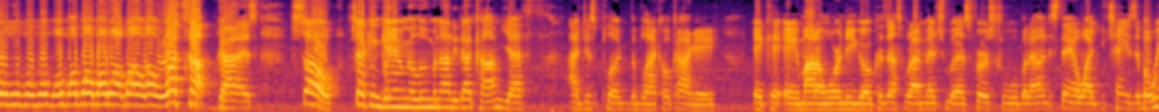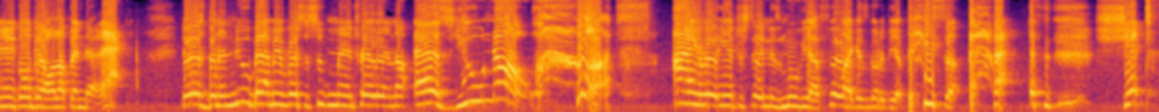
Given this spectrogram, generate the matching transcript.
What's up, guys? So, checking GamingIlluminati.com. Yes, I just plugged the Black Hokage, aka Modern War Nego, because that's what I met you as first, fool. But I understand why you changed it. But we ain't gonna get all up into that. There's been a new Batman vs Superman trailer, and as you know, I ain't really interested in this movie. I feel like it's gonna be a piece of shit.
